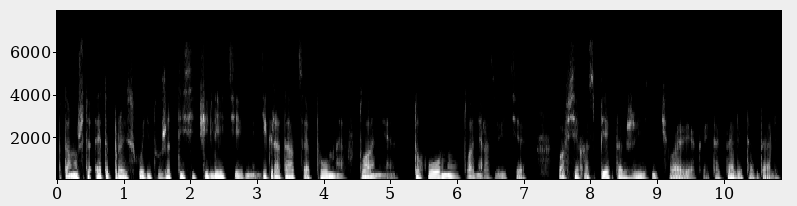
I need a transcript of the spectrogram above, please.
Потому что это происходит уже тысячелетиями, деградация полная в плане духовного, в плане развития во всех аспектах жизни человека и так далее, и так далее.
